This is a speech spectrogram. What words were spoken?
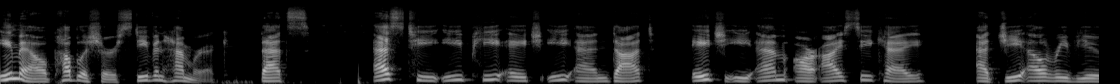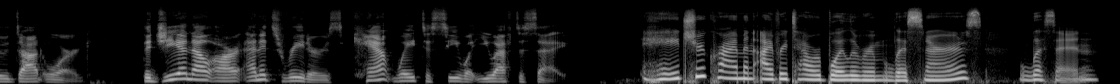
email publisher Stephen Hemrick. That's S T E P H E N dot H E M R I C K at glreview.org. The GNLR and its readers can't wait to see what you have to say. Hey, True Crime and Ivory Tower Boiler Room listeners. Listen,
